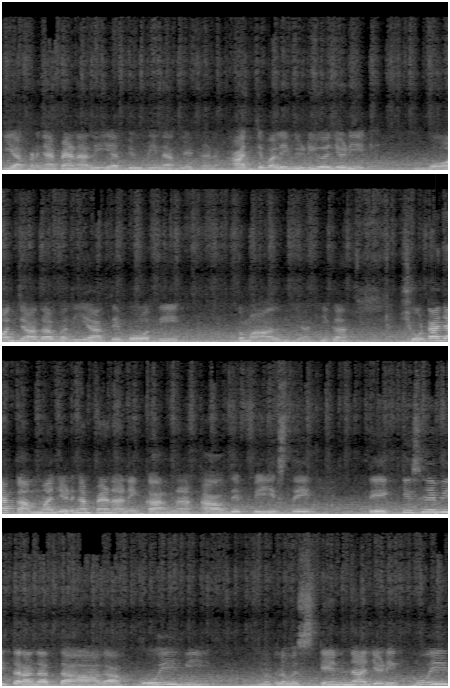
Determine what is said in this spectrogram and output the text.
ਕਿ ਆਪਣੀਆਂ ਭੈਣਾਂ ਲਈ ਆ ਬਿਊਟੀ ਨਾਲ ਰਿਲੇਟਡ ਅੱਜ ਵਾਲੀ ਵੀਡੀਓ ਜਿਹੜੀ ਬਹੁਤ ਜ਼ਿਆਦਾ ਵਧੀਆ ਤੇ ਬਹੁਤ ਹੀ ਕਮਾਲ ਦੀ ਆ, ਠੀਕ ਆ? ਛੋਟਾ ਜਿਹਾ ਕੰਮ ਆ, ਜਿਹੜੀਆਂ ਭੈਣਾਂ ਨੇ ਕਰਨਾ ਆਪਦੇ ਫੇਸ ਤੇ ਤੇ ਕਿਸੇ ਵੀ ਤਰ੍ਹਾਂ ਦਾ ਦਾਗ ਆ, ਕੋਈ ਵੀ ਮਤਲਬ ਸਕਿਨ ਆ ਜਿਹੜੀ, ਕੋਈ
